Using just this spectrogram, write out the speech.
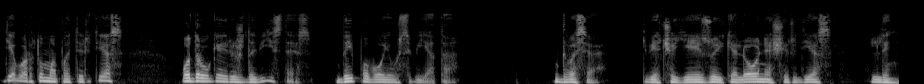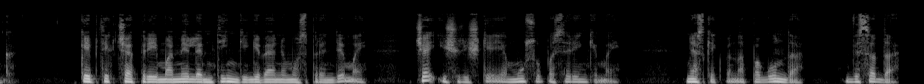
Dievo artumo patirties, o draugai ir išdavystės bei pavojaus vietą. Dvasia kviečia Jėzų į kelionę širdies link. Kaip tik čia priimami lemtingi gyvenimo sprendimai, čia išriškėja mūsų pasirinkimai, nes kiekviena pagunda visada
